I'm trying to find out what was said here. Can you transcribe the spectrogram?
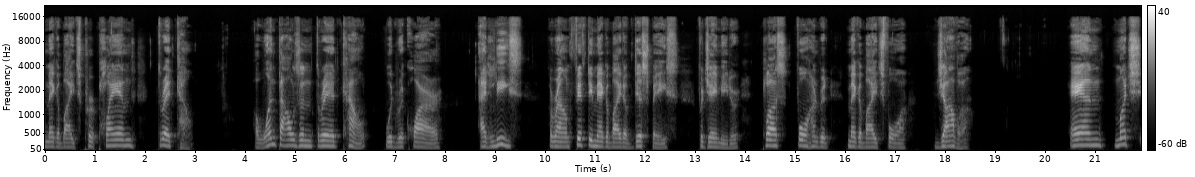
megabytes per planned thread count. A 1000 thread count would require at least around 50 megabyte of disk space for JMeter plus 400 megabytes for Java and much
